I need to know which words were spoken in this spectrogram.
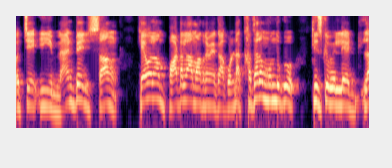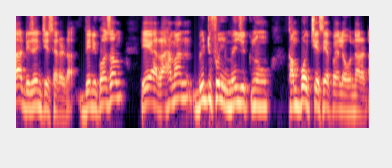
వచ్చే ఈ మ్యాంటేజ్ సాంగ్ కేవలం పాటలా మాత్రమే కాకుండా కథను ముందుకు తీసుకువెళ్ళేలా డిజైన్ చేశారట. దీనికోసం ఏఆర్ రెహమాన్ బ్యూటిఫుల్ మ్యూజిక్ను కంపోజ్ చేసే పనిలో ఉన్నారట.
